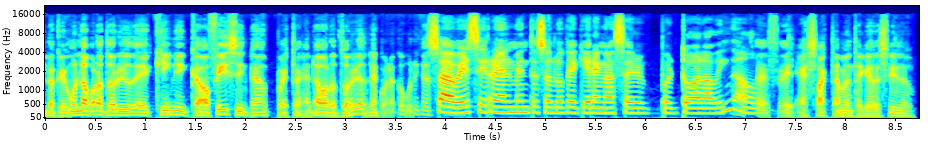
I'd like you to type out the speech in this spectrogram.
lo que es un laboratorio de química o física, pues esto es el laboratorio de la escuela de comunicación. Saber si realmente eso es lo que quieren hacer por toda la vida. ¿o? Exactamente, que decido.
